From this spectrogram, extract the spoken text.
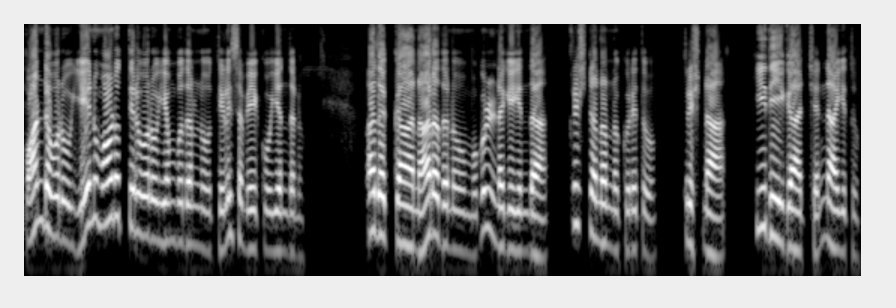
ಪಾಂಡವರು ಏನು ಮಾಡುತ್ತಿರುವರು ಎಂಬುದನ್ನು ತಿಳಿಸಬೇಕು ಎಂದನು. ಅದಕ್ಕ ನಾರದನು ಮುಗುಳ್ನಗೆಯಿಂದ ಕೃಷ್ಣನನ್ನು ಕುರಿತು, ಕೃಷ್ಣ ಇದೀಗ ಚೆನ್ನಾಯಿತು.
